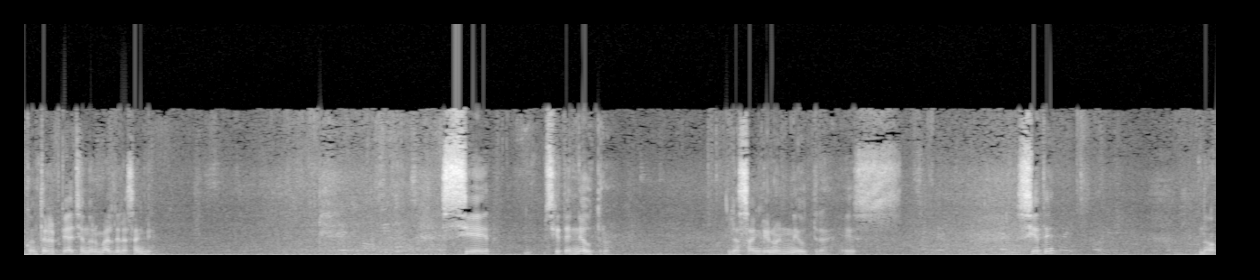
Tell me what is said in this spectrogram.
¿Cuánto es el pH normal de la sangre? 7 es neutro. La sangre no es neutra, es 7. No,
